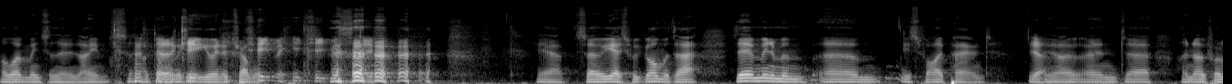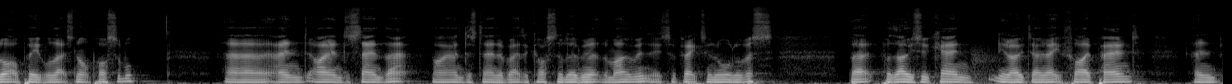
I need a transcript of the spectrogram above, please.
I won't mention their names. I don't want to get you into trouble. Keep me, keep me safe. Yeah. So yes, we've gone with that. Their minimum um, is five pound. yeah. You know, and uh, I know for a lot of people that's not possible, uh, and I understand that. I understand about the cost of living at the moment; it's affecting all of us. But for those who can, you know, donate five pound and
